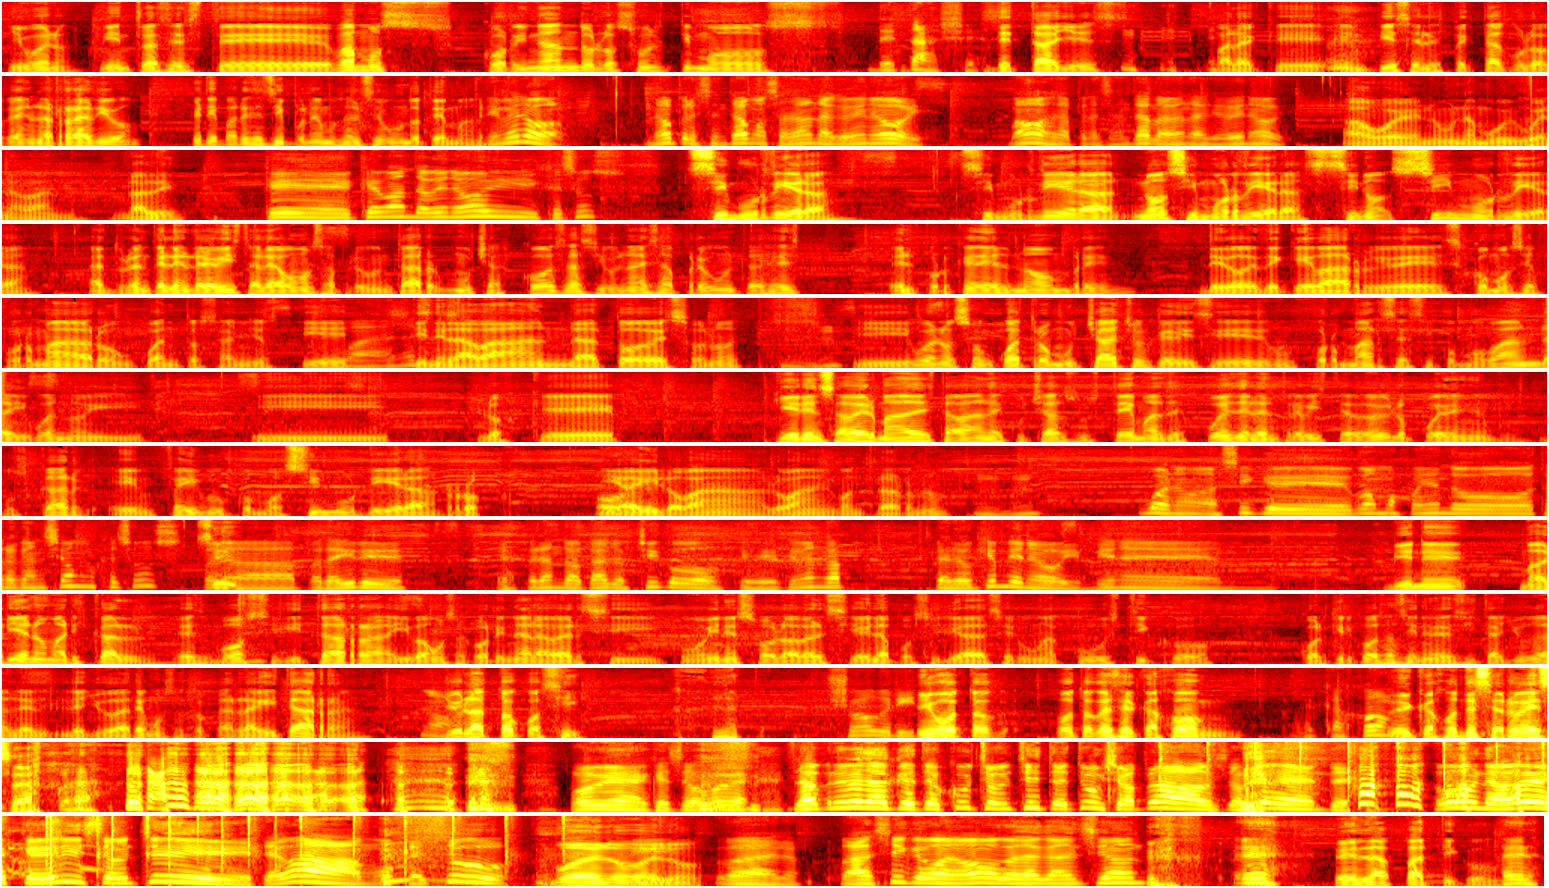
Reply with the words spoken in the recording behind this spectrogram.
y bueno, mientras este vamos coordinando los últimos Detalles. detalles para que empiece el espectáculo acá en la radio, ¿qué te parece si ponemos el segundo tema? Primero, no presentamos a la banda que viene hoy. Vamos a presentar la banda que viene hoy. Ah, bueno, una muy buena banda. Dale. ¿Qué, qué banda viene hoy, Jesús? Si mordiera, si mordiera, no si mordiera, sino si mordiera. Ah, Durante la entrevista le vamos a preguntar muchas cosas y una de esas preguntas es el porqué del nombre, de, dó- de qué barrio es, cómo se formaron, cuántos años tiene eso la banda, todo eso, ¿no? Y bueno, son cuatro muchachos que decidieron formarse así como banda y bueno, y, y los que quieren saber más de esta banda, escuchar sus temas después de la entrevista de hoy, lo pueden bu- buscar en Facebook como Simurdiera Rock. Y ahí lo van, a, lo van a encontrar, ¿no? Bueno, así que vamos poniendo otra canción, Jesús, Sí. para, para ir eh, esperando acá a los chicos que, que vengan. Pero ¿quién viene hoy? Viene... Viene Mariano Mariscal, es voz y guitarra y vamos a coordinar a ver si, como viene solo, a ver si hay la posibilidad de hacer un acústico. Cualquier cosa, si necesita ayuda, le, le ayudaremos a tocar la guitarra. no, Yo la toco así. yo grito. Y vos, to- vos tocas el cajón, El cajón. el cajón de cerveza. Muy bien, Jesús, muy bien. La primera vez que te escucho un chiste tuyo, aplauso, gente. Una vez que dice un chiste, vamos, Jesús. Bueno, Y, bueno, bueno, así que bueno, vamos con la canción. El apático. el-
